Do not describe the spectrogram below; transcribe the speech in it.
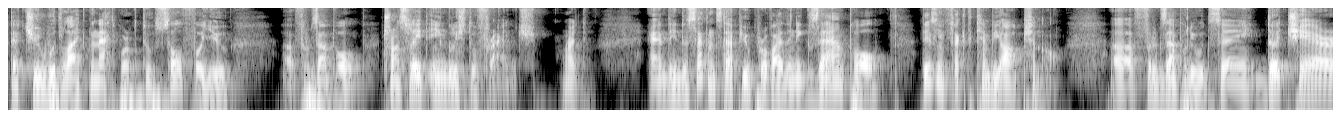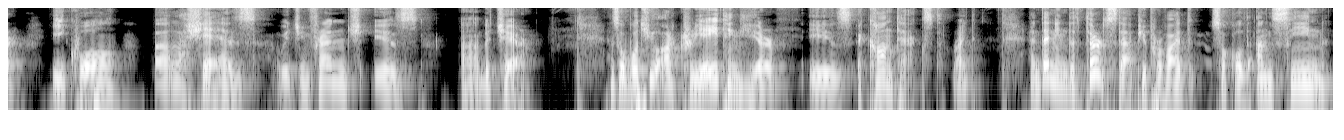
that you would like the network to solve for you. Uh, for example, translate English to French, right? And in the second step, you provide an example. This in fact can be optional. Uh, for example, you would say the chair equal uh, la chaise, which in French is uh, the chair. And so what you are creating here is a context, right? And then in the third step, you provide so-called unseen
